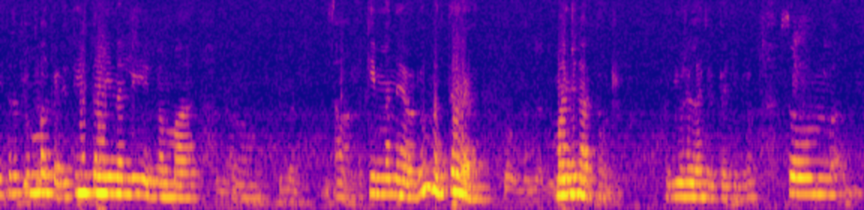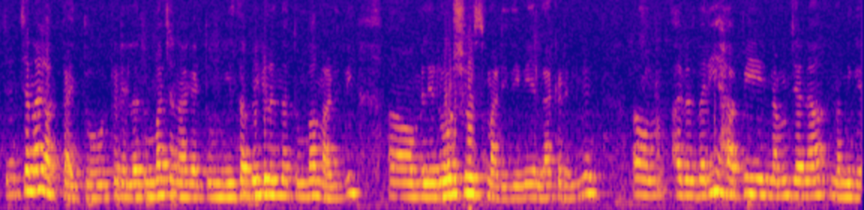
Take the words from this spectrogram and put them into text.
ಈ ಥರ ತುಂಬ ಕಡೆ ತೀರ್ಥಹಳ್ಳಿನಲ್ಲಿ ನಮ್ಮ ಕಿಮ್ಮನೆ ಅವರು ಮತ್ತೆ ಮಂಜುನಾಥ್ ಅವರು ಇವರೆಲ್ಲ ಜೊತೆಗಿದ್ರು. ಸೊ ಚೆನ್ನಾಗಿ ಆಗ್ತಾ ಇತ್ತು. ಒಂದು ಕಡೆ ಎಲ್ಲ ತುಂಬ ಚೆನ್ನಾಗಾಯ್ತು. ಈ ಸಭೆಗಳನ್ನು ತುಂಬ ಮಾಡಿದ್ವಿ. ಆಮೇಲೆ ರೋಡ್ ಶೋಸ್ ಮಾಡಿದ್ದೀವಿ ಎಲ್ಲ ಕಡೆನೂ. ಐ ವಾಸ್ ವೆರಿ ಹ್ಯಾಪಿ ನಮ್ಮ ಜನ ನಮಗೆ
